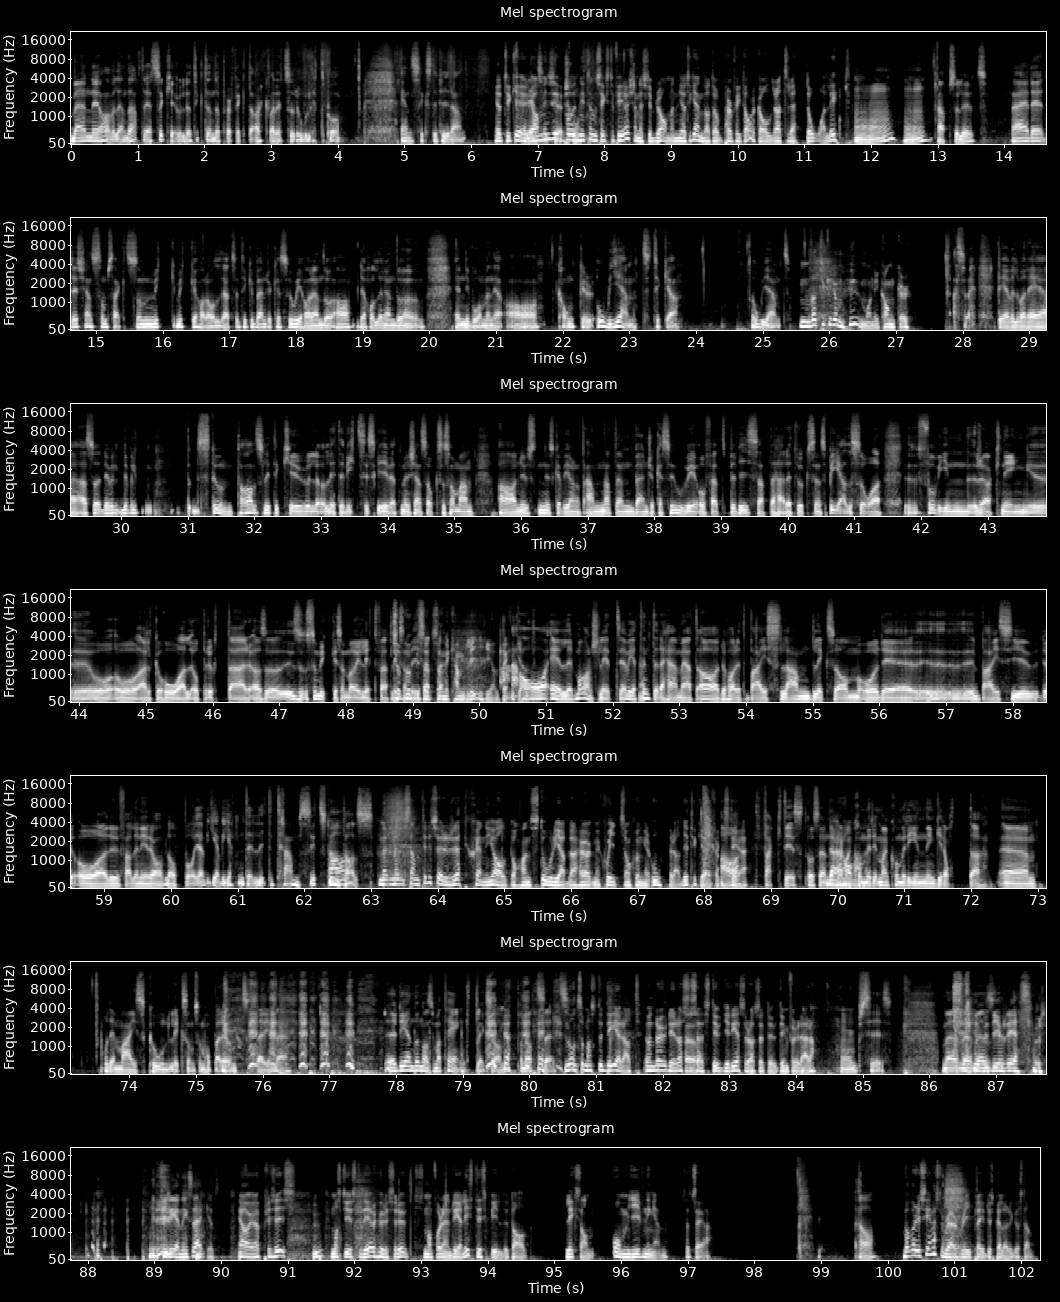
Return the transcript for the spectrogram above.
Men jag har väl ändå haft rätt så kul. Jag tyckte ändå Perfect Dark var rätt så roligt på N64. Jag tycker, ja men det, på 64. 1964 kändes det bra, men jag tycker ändå att Perfect Dark har åldrats rätt dåligt. Mm, mm, absolut. Nej det, det känns som sagt som mycket, mycket har åldrats. Jag tycker Banjo Kazooie har ändå, ja, det håller ändå en nivå, men ja, Conquer, ojämnt tycker jag. Ojämnt. Men vad tycker du om humorn i Conquer? Alltså, det är väl vad det är. Alltså, det, är väl, det är väl stundtals lite kul och lite vitsigt skrivet. Men det känns också som man, ja nu, nu ska vi göra något annat än Banjo Kazooie och för att bevisa att det här är ett vuxenspel så får vi in rökning eh, och, och alkohol och pruttar. Alltså så, så mycket som möjligt för att liksom så visa vuxet att som det kan bli helt enkelt. Ja, eller barnsligt. Jag vet inte det här med att ah, du har ett bajsland liksom och det är eh, bajsljud och du faller ner i avlopp och jag, jag vet inte, lite tramsigt stundtals. Men, men samtidigt så är det rätt genialt att ha en stor jävla hög med skit som sjunger opera. Det tycker jag faktiskt det Ja, är. faktiskt. Och sen Där det här man man kommer, man kommer in i en grotta ehm, och det är majskorn liksom som hoppar runt där inne. Eh, Det är ändå någon som har tänkt liksom, på något sätt. Någon som har studerat. Undrar hur deras så här, studieresor har sett ut inför det där. Mm, precis. Men, men, men, Det är ju resor. Till reningsverket. Ja, ja precis. Mm. Måste ju studera hur det ser ut så man får en realistisk bild utav liksom omgivningen, så att säga. ja, Vad var det senaste Rare Replay du spelade, Gustav?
